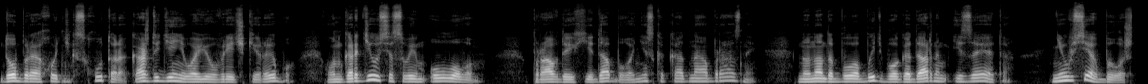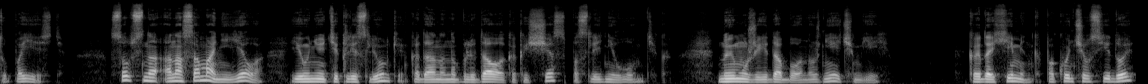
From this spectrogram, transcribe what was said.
Добрый охотник с хутора каждый день ловил в речке рыбу. Он гордился своим уловом. Правда, их еда была несколько однообразной, но надо было быть благодарным и за это. Не у всех было что поесть. Собственно, она сама не ела, и у нее текли слюнки, когда она наблюдала, как исчез последний ломтик. Но ему же еда была нужнее, чем ей. Когда Хеминг покончил с едой,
